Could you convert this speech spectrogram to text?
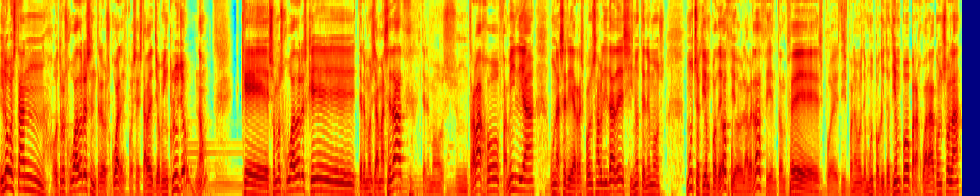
Y luego están otros jugadores entre los cuales, pues esta vez yo me incluyo, ¿no? Que somos jugadores que tenemos ya más edad, tenemos un trabajo, familia, una serie de responsabilidades y no tenemos mucho tiempo de ocio, la verdad. Y entonces, pues disponemos de muy poquito tiempo para jugar a la consola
